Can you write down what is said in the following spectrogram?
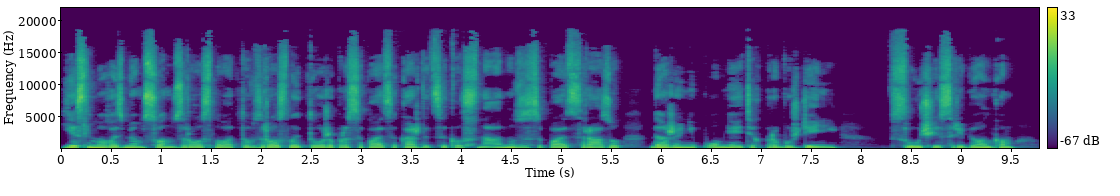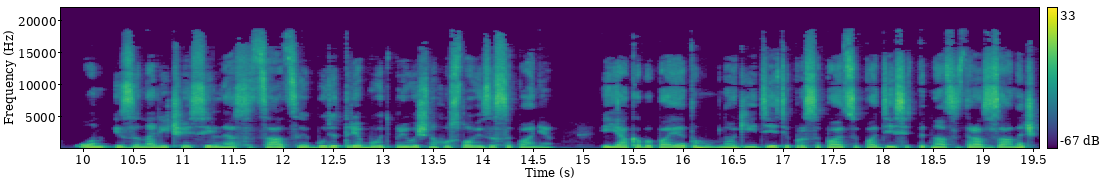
Если мы возьмем сон взрослого, то взрослый тоже просыпается каждый цикл сна, но засыпает сразу, даже не помня этих пробуждений – в случае с ребенком он из-за наличия сильной ассоциации будет требовать привычных условий засыпания. И якобы поэтому многие дети просыпаются по 10-15 раз за ночь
